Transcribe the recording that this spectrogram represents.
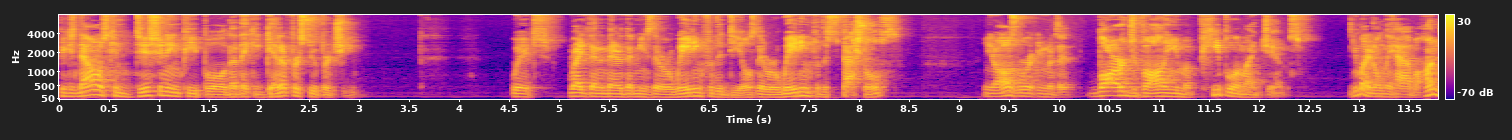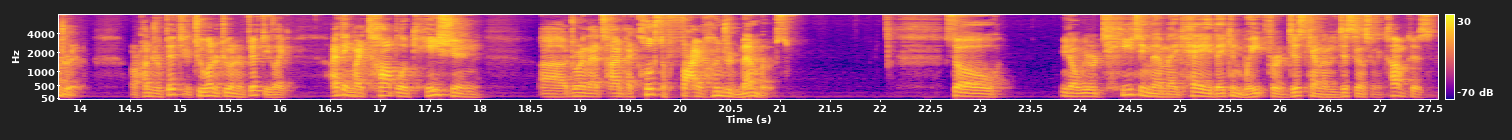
because now I was conditioning people that they could get it for super cheap. Which right then and there, that means they were waiting for the deals, they were waiting for the specials, you know, I was working with a large volume of people in my gyms. You might only have 100 or 150 or 200, 250. Like, I think my top location uh, during that time had close to 500 members. So, you know, we were teaching them like, hey, they can wait for a discount and a discount's going to come because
